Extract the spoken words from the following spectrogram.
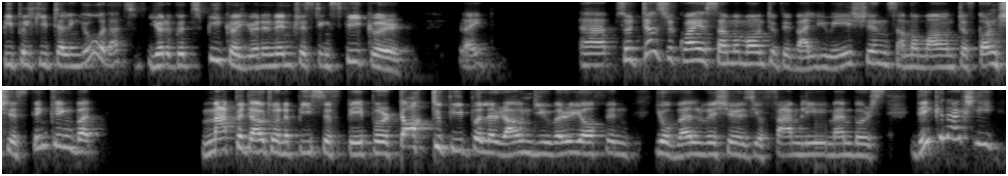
people keep telling you oh that's you're a good speaker you're an interesting speaker right? Uh, so it does require some amount of evaluation some amount of conscious thinking but map it out on a piece of paper talk to people around you very often your well-wishers your family members. They can actually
